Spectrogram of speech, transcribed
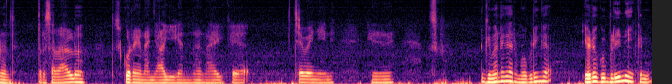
Bilang terserah lu. Terus gue nanya, nanya lagi kan nanya kayak ceweknya ini ini gimana gar? Mau beli nggak? Ya udah gue beli nih kan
